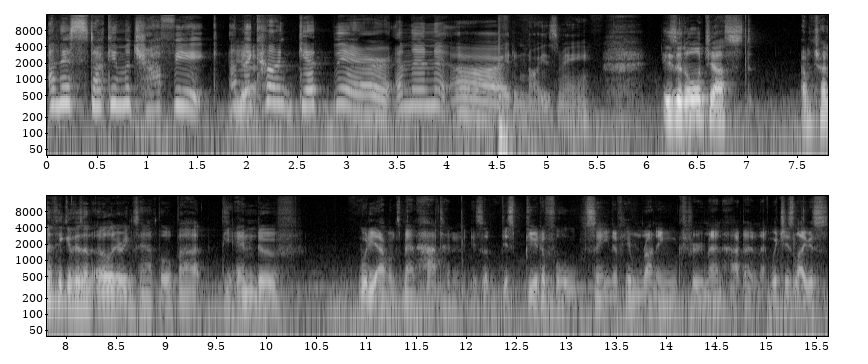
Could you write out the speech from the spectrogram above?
And they're stuck in the traffic and Yeah. they can't get there. And then, oh, it annoys me. Is it all just? I'm trying to think if there's an earlier example, but the end of Woody Allen's Manhattan is a, this beautiful scene of him running through Manhattan, which is like this.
